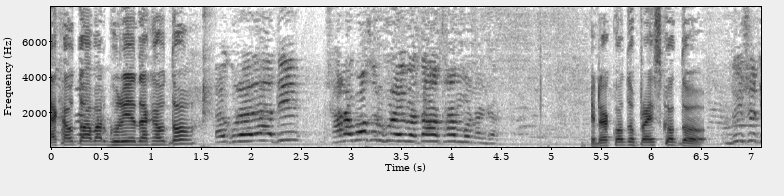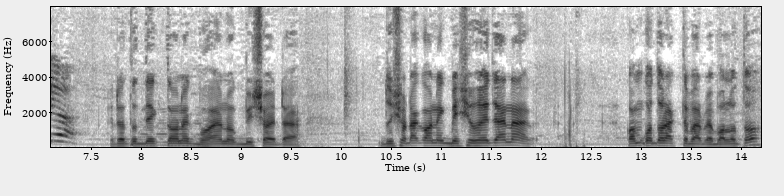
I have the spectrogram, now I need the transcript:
দেখাও তো আবার ঘুরিয়ে, দেখাও তো। সারা বছর ঘুরাইবা, তাও থামবো না এটা কত প্রাইস কত? এটা তো দেখতে অনেক ভয়ানক বিষয়টা। দুশো টাকা অনেক বেশি হয়ে যায় না? কম কত রাখতে পারবে বলো তো?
